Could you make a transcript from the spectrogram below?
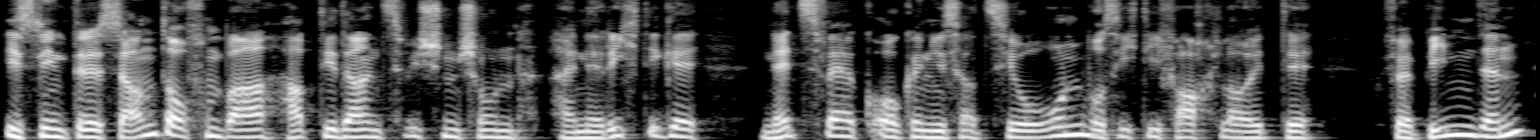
ist interessant. Offenbar habt ihr da inzwischen schon eine richtige Netzwerkorganisation, wo sich die Fachleute verbinden.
